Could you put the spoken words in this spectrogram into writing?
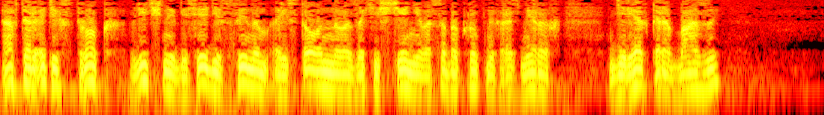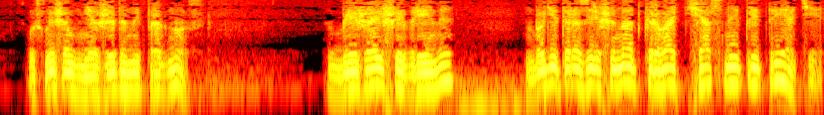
автор этих строк в личной беседе с сыном арестованного за хищение в особо крупных размерах директора базы услышал неожиданный прогноз. В ближайшее время будет разрешено открывать частные предприятия,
